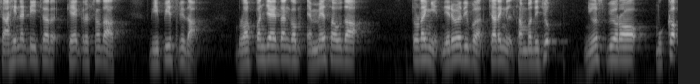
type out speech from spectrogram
Shahina teacher K Krishnadas V P Smitha block panchayat അംഗം എം എ സൗദ തുടങ്ങി നിരവധി പേർ ചടങ്ങിൽ സംബന്ധിച്ചു. News bureau Mukkam.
